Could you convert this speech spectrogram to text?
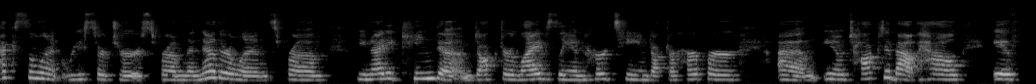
excellent researchers from the Netherlands, from the United Kingdom, Dr. Lievesley and her team, Dr. Harper, um, you know, talked about how if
